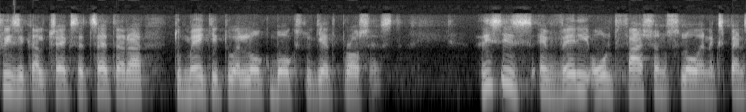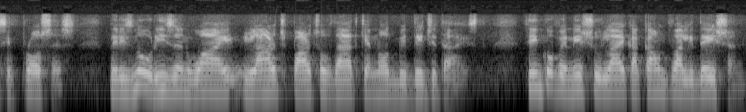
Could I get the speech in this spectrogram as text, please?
physical checks, etc., to make it to a lockbox to get processed. This is a very old fashioned, slow, and expensive process. There is no reason why large parts of that cannot be digitized. Think of an issue like account validation.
